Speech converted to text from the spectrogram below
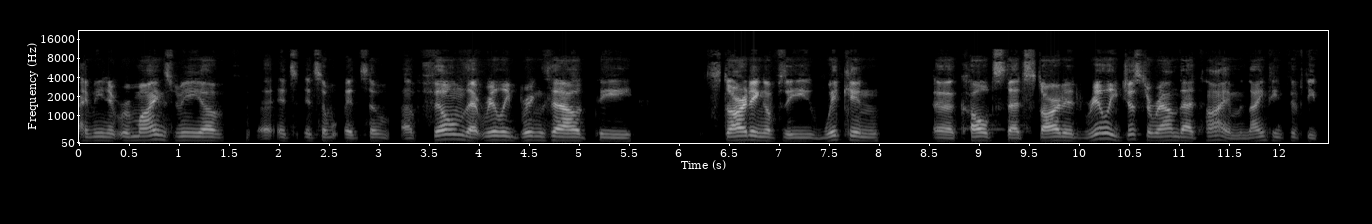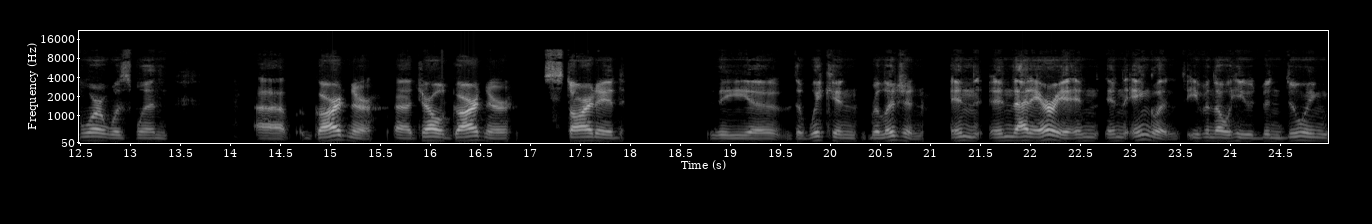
I mean, it reminds me of it's it's a it's a, a film that really brings out the starting of the Wiccan uh, cults that started really just around that time. 1954 was when uh, Gardner, uh, Gerald Gardner, started the uh, the Wiccan religion in in that area in in England. Even though he had been doing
